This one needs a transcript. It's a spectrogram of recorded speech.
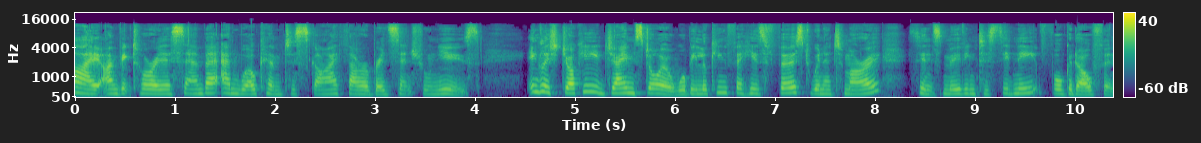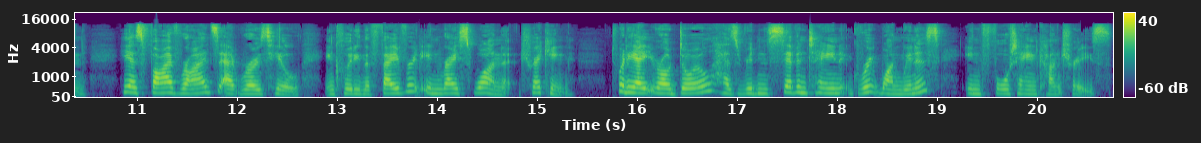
Hi, I'm Victoria Samba and welcome to Sky Thoroughbred Central News. English jockey James Doyle will be looking for his first winner tomorrow since moving to Sydney for Godolphin. He has five rides at Rosehill, including the favourite in race one, Trekking. 28 year old Doyle has ridden 17 Group 1 winners in 14 countries.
